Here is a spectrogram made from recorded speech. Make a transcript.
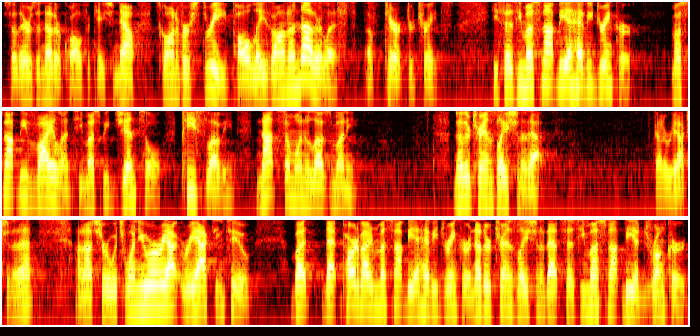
So there's another qualification. Now, let's go on to verse 3. Paul lays on another list of character traits. He says he must not be a heavy drinker, must not be violent, he must be gentle, peace loving, not someone who loves money. Another translation of that. Got a reaction to that? I'm not sure which one you were rea- reacting to. But that part about he must not be a heavy drinker. Another translation of that says he must not be a drunkard.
